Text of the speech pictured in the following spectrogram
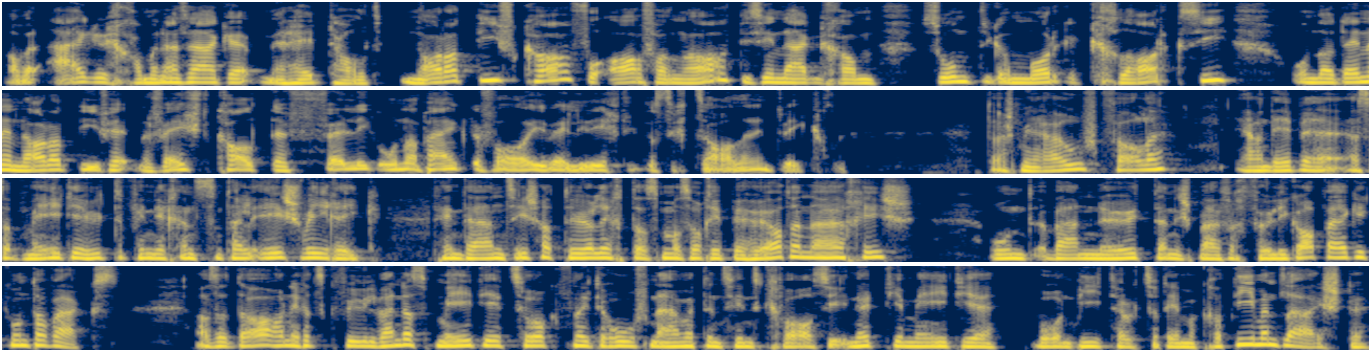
Aber eigentlich kann man auch sagen, man hat halt Narrativ gehabt, von Anfang an. Die sind eigentlich am Sonntag am Morgen klar gewesen. Und an diesen Narrativ hat man festgehalten, völlig unabhängig davon, in welche Richtung dass sich Zahlen entwickeln. Das ist mir auch aufgefallen. Ja, und eben, also die Medien heute finde ich zum Teil eh schwierig. Die Tendenz ist natürlich, dass man so ein behördennah ist. Und wenn nicht, dann ist man einfach völlig abwägig unterwegs. Also da habe ich das Gefühl, wenn das Medien Zukunft wieder aufnehmen, dann sind es quasi nicht die Medien, die einen Beitrag zur Demokratie leisten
